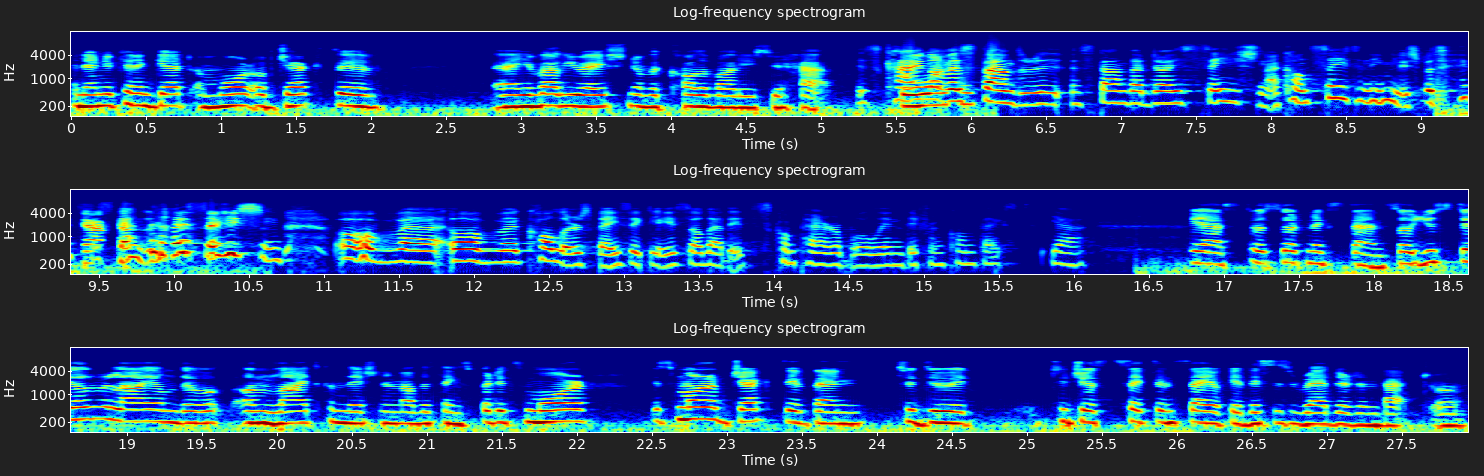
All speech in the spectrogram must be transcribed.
and then you can get a more objective evaluation of the color values you have. It's kind of a standard a standardization. I can't say it in English, but it's yeah. a standardization of uh, of uh, colors basically, so that it's comparable in different contexts. Yeah. Yes, to a certain extent. So you still rely on the on light condition and other things, but it's more it's more objective than to do it to just sit and say, okay, this is redder than that, or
